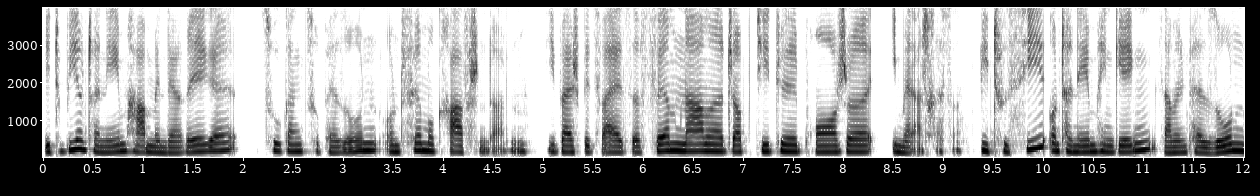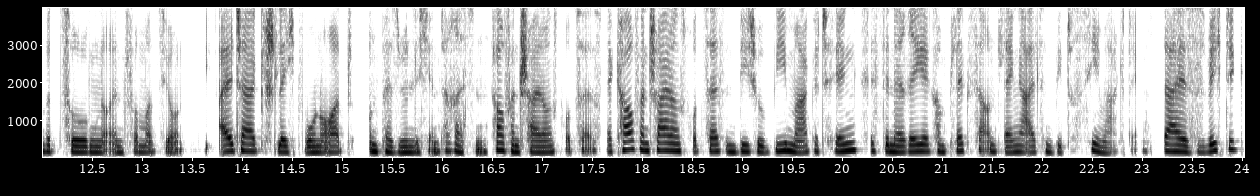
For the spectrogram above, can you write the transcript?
B2B-Unternehmen haben in der Regel Zugang zu Personen- und firmografischen Daten, wie beispielsweise Firmenname, Jobtitel, Branche, E-Mail-Adresse. B2C-Unternehmen hingegen sammeln personenbezogene Informationen wie Alter, Geschlecht, Wohnort und persönliche Interessen. Kaufentscheidungsprozess. Der Kaufentscheidungsprozess im B2B-Marketing ist in der Regel komplexer und länger als im B2C-Marketing. Daher ist es wichtig,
